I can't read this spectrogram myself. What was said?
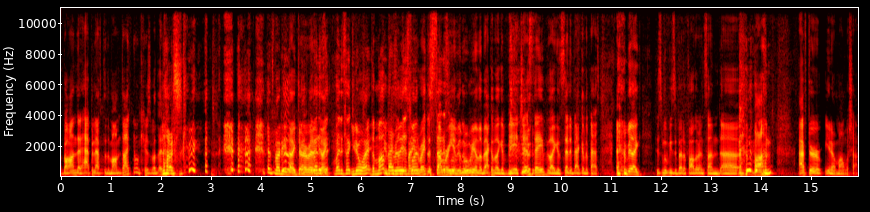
bond that happened after the mom died. No one cares about that. No, I'm just kidding. That's funny. like turn around but and it's like, but it's like, you know what? the mom dies in this one, write the the summary of the movie on the back of like a VHS tape, like and send it back in the past, and be like, this movie's about a father and son uh, bond after you know mom was shot.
